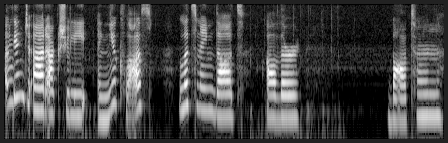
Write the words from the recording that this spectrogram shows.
I'm going to add actually a new class. Let's name that other button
